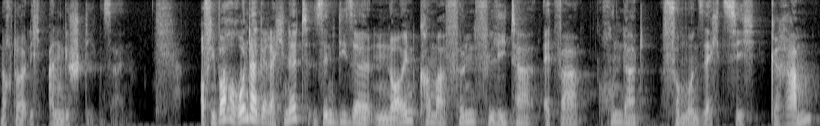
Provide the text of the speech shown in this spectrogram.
noch deutlich angestiegen sein. Auf die Woche runtergerechnet sind diese 9,5 Liter etwa 165 Gramm.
